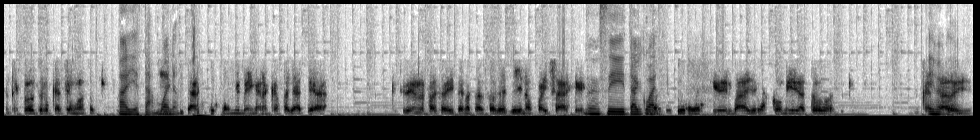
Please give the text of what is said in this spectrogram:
entre todo lo que hacemos nosotros. Ahí está, bueno. Y también vengan a Cafayate a se den una pasadita, no tan solo es vino, paisaje. Mm, sí, tal cual. Aquí del valle, las comidas, todo. Así que encantado y,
